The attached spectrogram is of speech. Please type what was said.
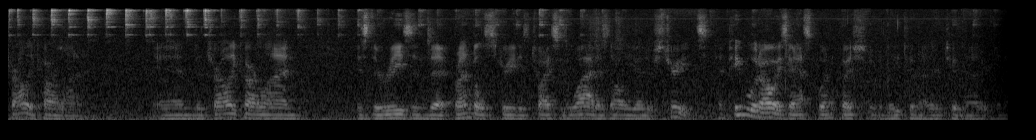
trolley car line. And the trolley car line is the reason that Rundell Street is twice as wide as all the other streets. And people would always ask one question it would lead to another to another. You know.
